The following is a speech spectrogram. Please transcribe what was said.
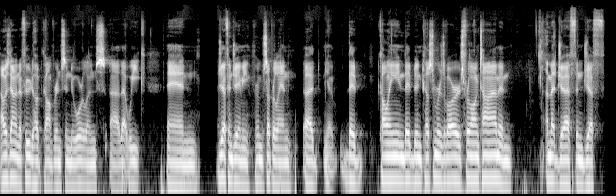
I was down at a food hub conference in New Orleans uh, that week, and Jeff and Jamie from Supperland, uh, you know, they'd Colleen, they'd been customers of ours for a long time, and I met Jeff, and Jeff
